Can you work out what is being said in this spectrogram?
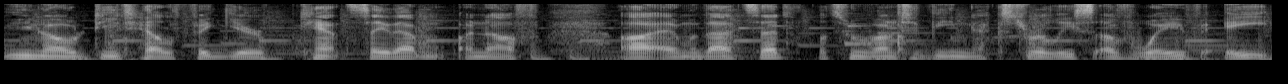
you know, detailed figure. Can't say that enough. Uh, and with that said, let's move on to the next release of Wave 8.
